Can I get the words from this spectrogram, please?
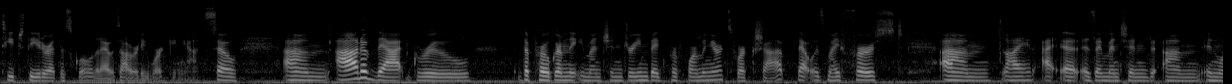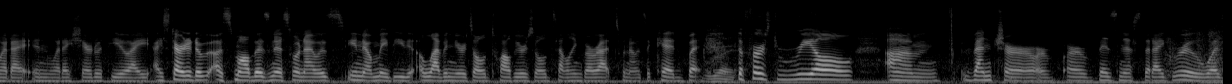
teach theater at the school that I was already working at. So. Um, out of that grew the program that you mentioned, Dream Big Performing Arts Workshop. That was my first. Um, I, I, as I mentioned um, in what I in what I shared with you, I, I started a, a, small business when I was, you know, maybe 11 years old, 12 years old, selling barrettes when I was a kid. But right. the first real um, venture or, or business that I grew was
